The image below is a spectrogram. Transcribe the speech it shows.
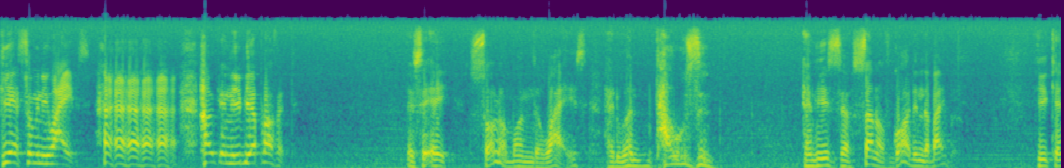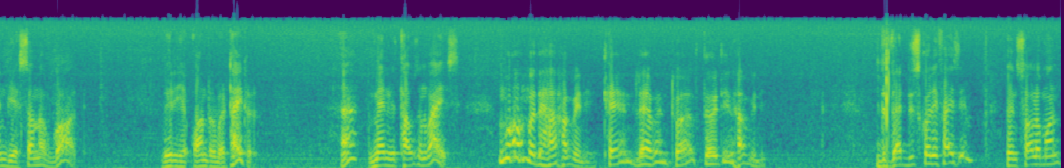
He has so many wives. How can he be a prophet? They say, hey, Solomon the wise had 1,000. And he's a son of God in the Bible. He can be a son of God. Very honorable title. Huh? Man with 1,000 wives. Muhammad, how many? 10, 11, 12, 13, how many? Does that disqualifies him. When Solomon,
